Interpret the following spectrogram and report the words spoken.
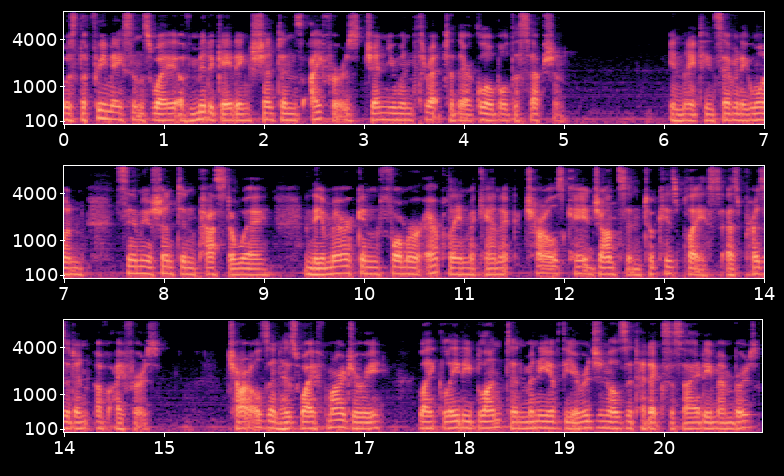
was the Freemasons' way of mitigating Shenton's IFERS' genuine threat to their global deception. In 1971, Samuel Shenton passed away, and the American former airplane mechanic Charles K. Johnson took his place as president of IFERS. Charles and his wife Marjorie, like Lady Blount and many of the original Zetetic Society members,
